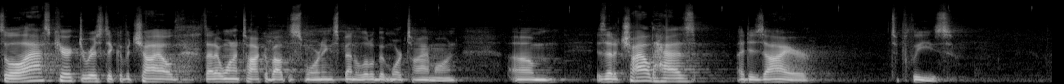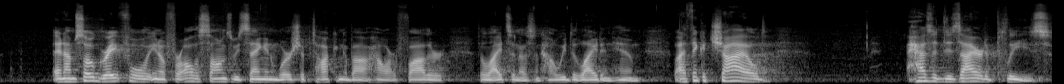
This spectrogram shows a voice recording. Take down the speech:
So, the last characteristic of a child that I want to talk about this morning, spend a little bit more time on, um, is that a child has a desire to please. And I'm so grateful, you know, for all the songs we sang in worship talking about how our Father delights in us and how we delight in Him. But I think a child has a desire to please,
